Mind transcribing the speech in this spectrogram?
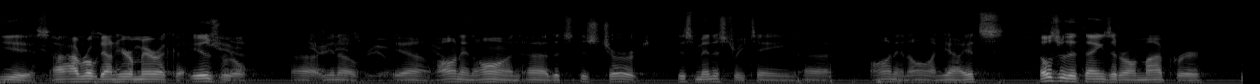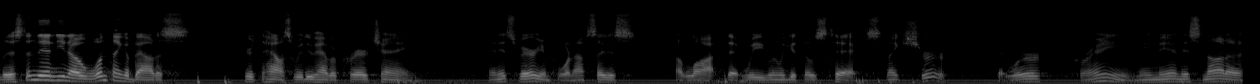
Yes, I, I wrote down here America, Israel, uh, Yeah, you know, Israel. yeah, on and on. Uh, this this church, this ministry team, uh, on and on. Yeah, it's those are the things that are on my prayer list. And then you know, one thing about us here at the house, we do have a prayer chain, and it's very important. I say this a lot that we, when we get those texts, make sure that we're praying. Amen. It's not a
